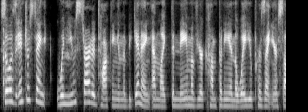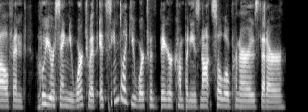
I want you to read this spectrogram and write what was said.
so it's interesting when you started talking in the beginning and like the name of your company and the way you present yourself and who mm-hmm. you were saying you worked with, it seemed like you worked with bigger companies, not solopreneurs that are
